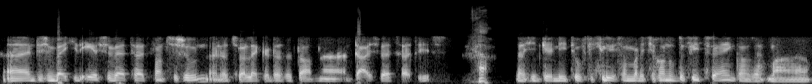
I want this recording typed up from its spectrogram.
Het is een beetje de eerste wedstrijd van het seizoen. En het is wel lekker dat het dan een thuiswedstrijd is. Ja. Dat je een keer niet hoeft te vliegen, maar dat je gewoon op de fiets erheen kan, zeg maar.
